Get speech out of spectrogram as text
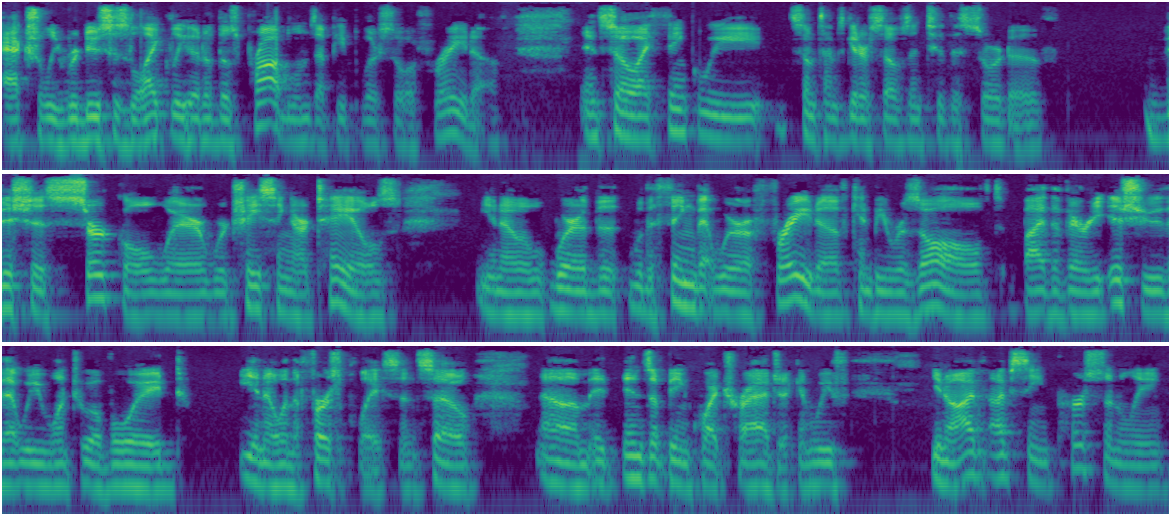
actually reduces likelihood of those problems that people are so afraid of. And so I think we sometimes get ourselves into this sort of vicious circle where we're chasing our tails you know, where the the thing that we're afraid of can be resolved by the very issue that we want to avoid you know, in the first place. And so um, it ends up being quite tragic. And we've, you know, I've, I've seen personally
